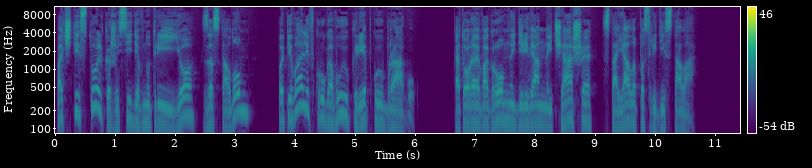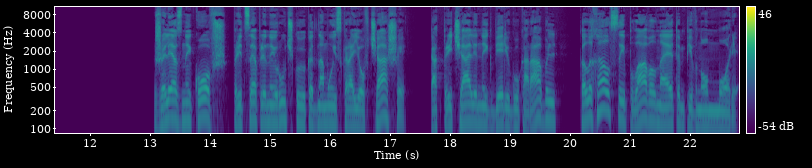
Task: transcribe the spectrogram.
почти столько же, сидя внутри ее, за столом, попивали в круговую крепкую брагу, которая в огромной деревянной чаше стояла посреди стола. Железный ковш, прицепленный ручкою к одному из краев чаши, как причаленный к берегу корабль, колыхался и плавал на этом пивном море.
